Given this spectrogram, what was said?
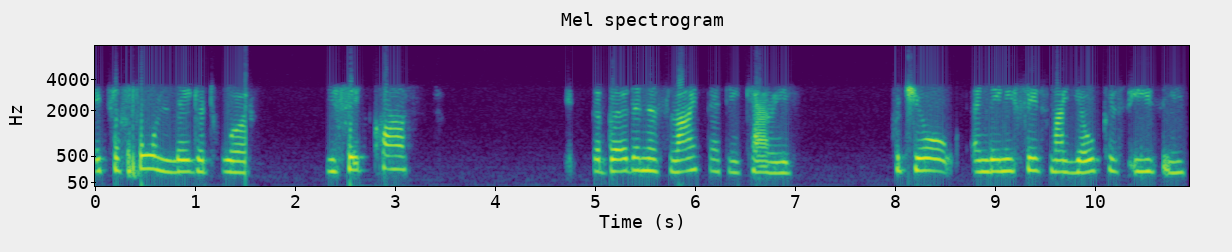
it's a four-legged word. He said, cast the burden is light that he carries. Put your, and then he says, my yoke is easy.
